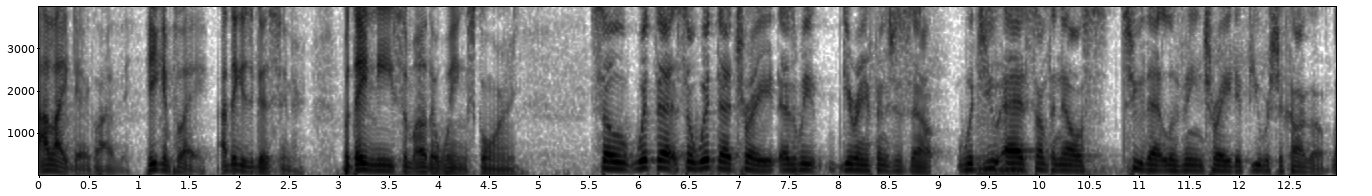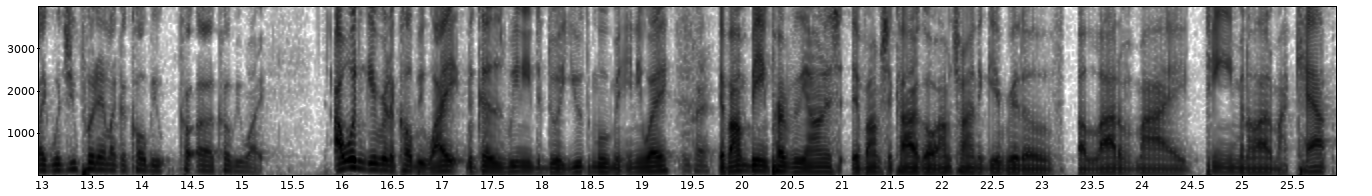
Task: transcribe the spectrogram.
I like Dereck Lively. He can play. I think he's a good center. But they need some other wing scoring. So with that, so with that trade, as we get ready to finish this out, would you Mm-hmm. add something else to that LaVine trade if you were Chicago? Like, would you put in like a Coby, uh, Coby White? I wouldn't get rid of Coby White because we need to do a youth movement anyway. Okay. If I'm being perfectly honest, if I'm Chicago, I'm trying to get rid of a lot of my team and a lot of my cap.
